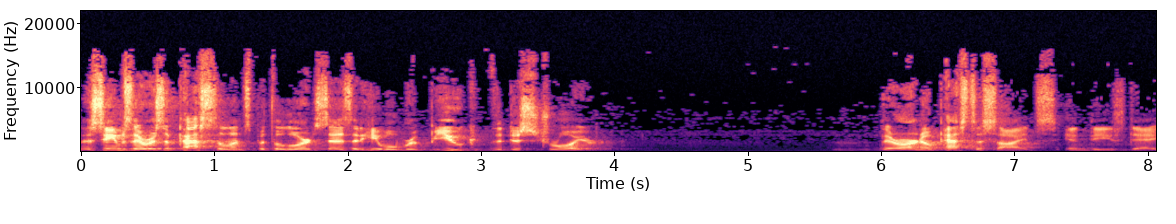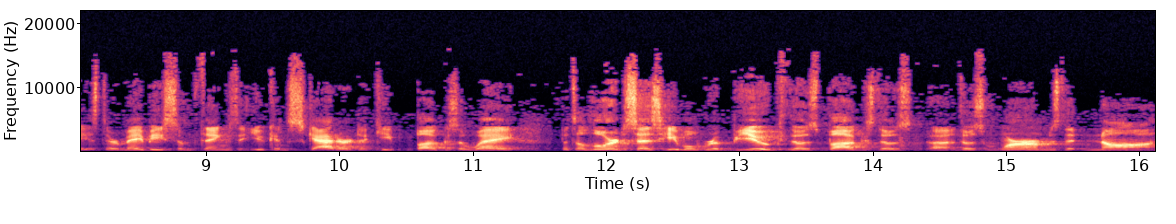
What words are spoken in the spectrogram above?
It seems there is a pestilence, but the Lord says that he will rebuke the destroyer there are no pesticides in these days. There may be some things that you can scatter to keep bugs away, but the Lord says He will rebuke those bugs, those, uh, those worms that gnaw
